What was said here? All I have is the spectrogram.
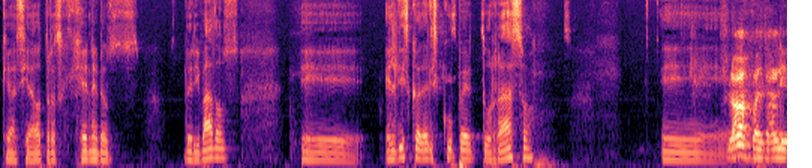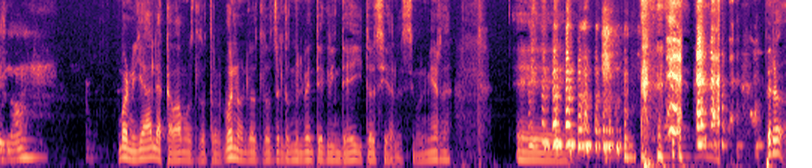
que hacia otros géneros derivados. Eh, el disco de Alice Cooper, Turrazo. Eh, Flojo el de Alice, ¿no? Bueno, ya le acabamos los otros. Bueno, los, los del 2020 Green Day y todo eso ya les hicimos mierda. Eh, pero,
